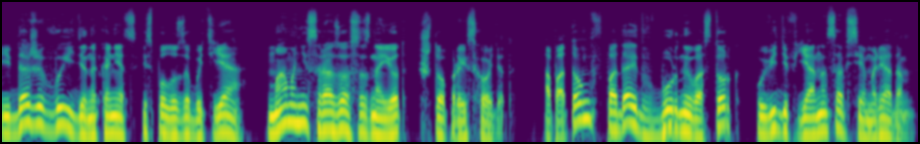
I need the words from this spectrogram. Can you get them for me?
И даже выйдя, наконец, из полузабытия, мама не сразу осознает, что происходит. А потом впадает в бурный восторг, увидев Яна совсем рядом.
